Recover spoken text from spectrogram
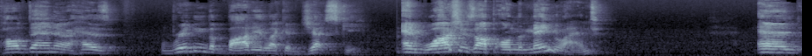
Paul Dano has ridden the body like a jet ski and washes up on the mainland and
